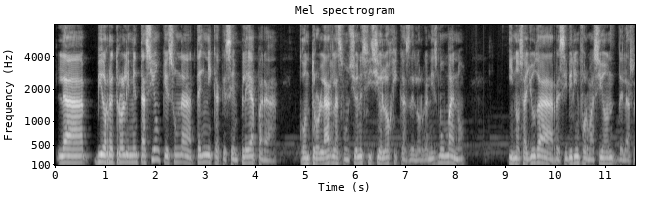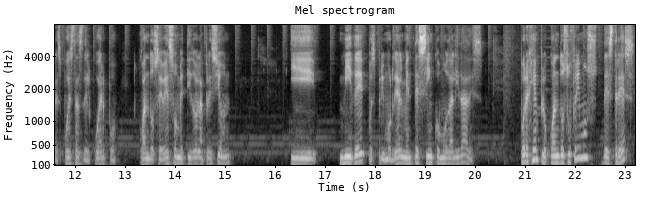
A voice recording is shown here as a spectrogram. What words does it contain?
La biorretroalimentación, que es una técnica que se emplea para controlar las funciones fisiológicas del organismo humano y nos ayuda a recibir información de las respuestas del cuerpo cuando se ve sometido a la presión y mide pues primordialmente cinco modalidades. Por ejemplo, cuando sufrimos de estrés,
